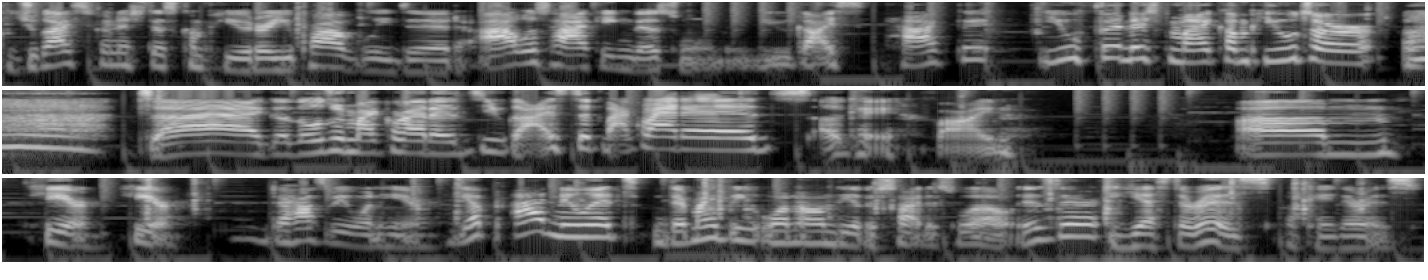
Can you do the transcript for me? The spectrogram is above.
Did you guys finish this computer? You probably did. I was hacking this one. You guys hacked it? You finished my computer. Dag, those are my credits. You guys took my credits. Okay, fine. Um, here, here. There has to be one here. Yep, I knew it. There might be one on the other side as well. Is there? Yes, there is. Okay, there is.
